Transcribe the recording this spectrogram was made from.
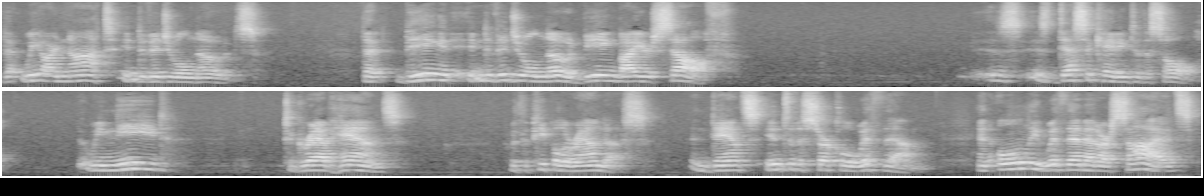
that we are not individual nodes. That being an individual node, being by yourself, is, is desiccating to the soul. That we need to grab hands with the people around us and dance into the circle with them. And only with them at our sides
